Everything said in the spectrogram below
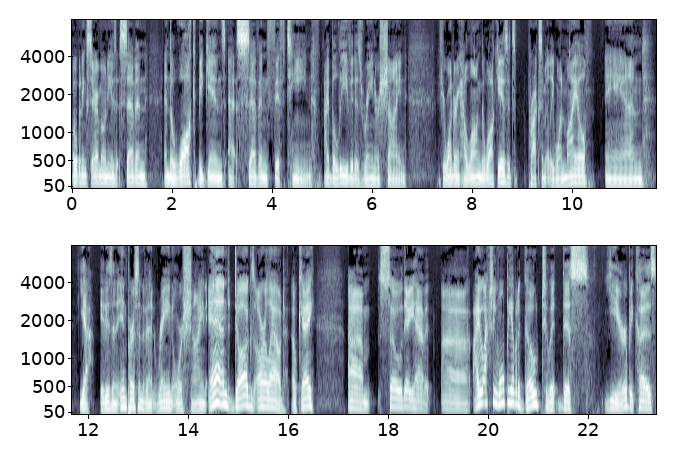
opening ceremony is at seven, and the walk begins at seven fifteen. I believe it is rain or shine. If you're wondering how long the walk is, it's approximately one mile, and yeah, it is an in person event, rain or shine, and dogs are allowed. Okay. Um, so there you have it. Uh, I actually won't be able to go to it this year because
